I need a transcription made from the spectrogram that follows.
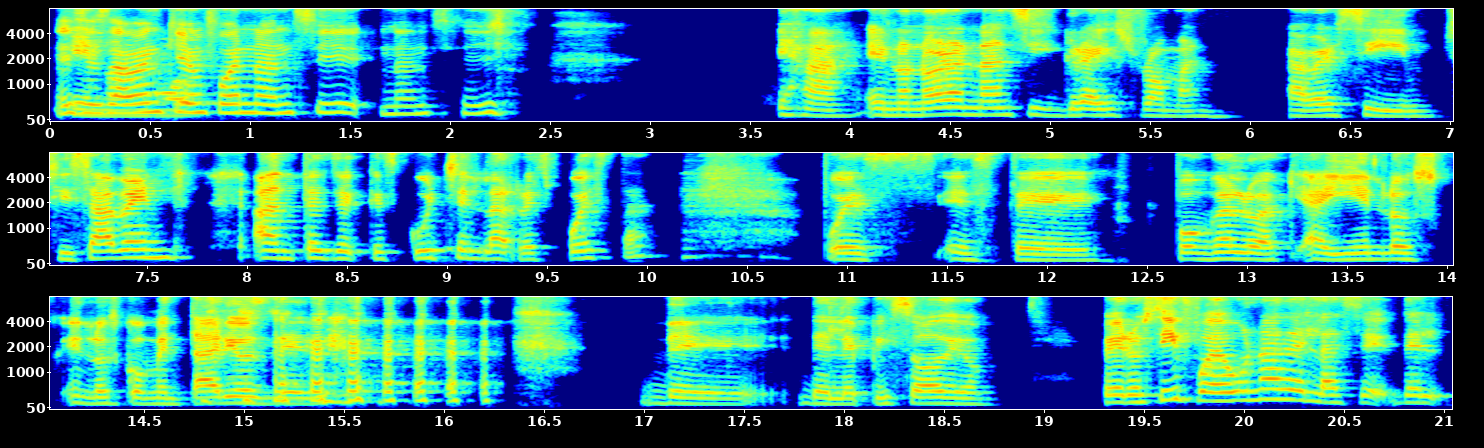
¿Y si saben quién fue Nancy? Nancy. Ajá, en honor a Nancy Grace Roman a ver si, si saben antes de que escuchen la respuesta, pues este, pónganlo aquí, ahí en los, en los comentarios de, del episodio. Pero sí, fue una de las, eh,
